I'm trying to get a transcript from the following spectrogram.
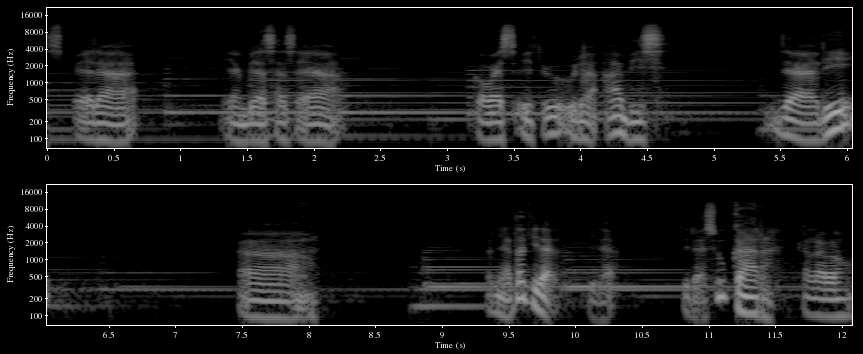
sepeda yang biasa saya goes itu udah habis. Jadi uh, ternyata tidak tidak tidak sukar kalau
